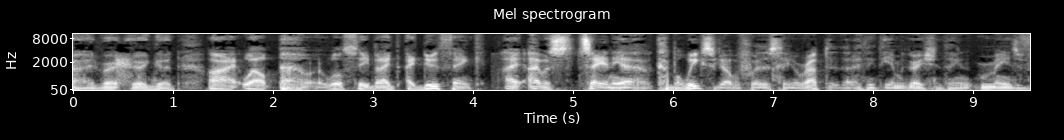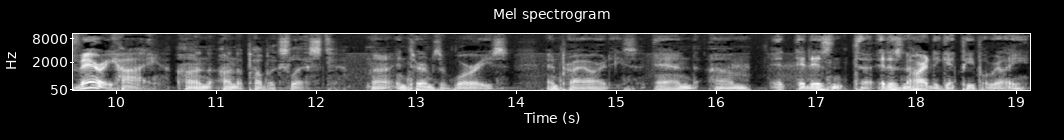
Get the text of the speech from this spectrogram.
all right, very, very good. All right, well, we'll see. But I, I do think I, I was saying uh, a couple of weeks ago before this thing erupted that I think the immigration thing remains very high on on the public's list uh, in terms of worries and priorities, and um, it, it isn't uh, it isn't hard to get people really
